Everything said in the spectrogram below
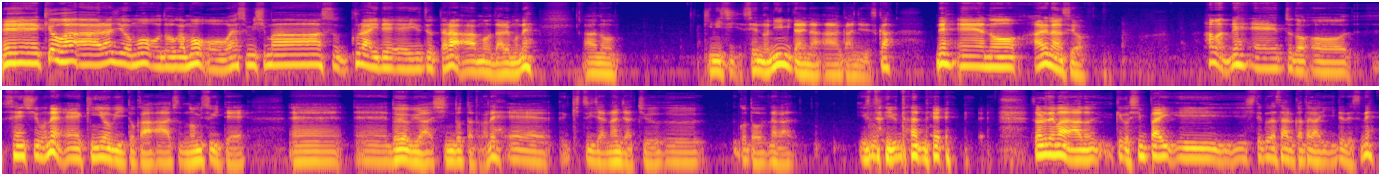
えー今日はラジオも動画もお休みしますくらいで、え言ってったら、あもう誰もね、あの、気にしせんのにみたいな感じですか？ね、えーあの、あれなんですよ。ハマンね、えーちょっと、先週もね、えー金曜日とか、ちょっと飲みすぎて、ええー土曜日はしんどったとかね、えーきついじゃなんじゃっちゅうことをなんか言った、言ったんで、それでまあ、あの、結構心配してくださる方がいてですね、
